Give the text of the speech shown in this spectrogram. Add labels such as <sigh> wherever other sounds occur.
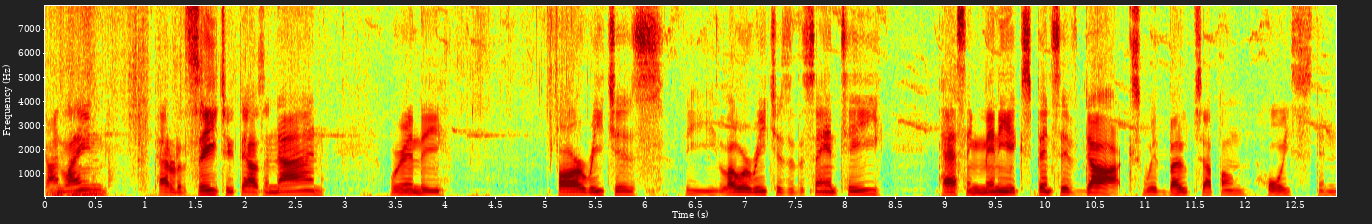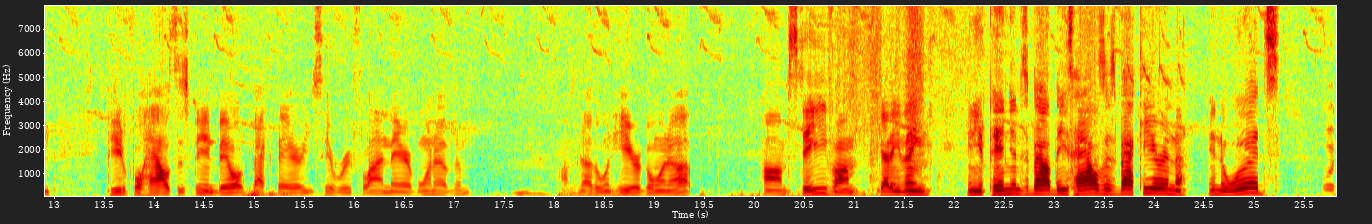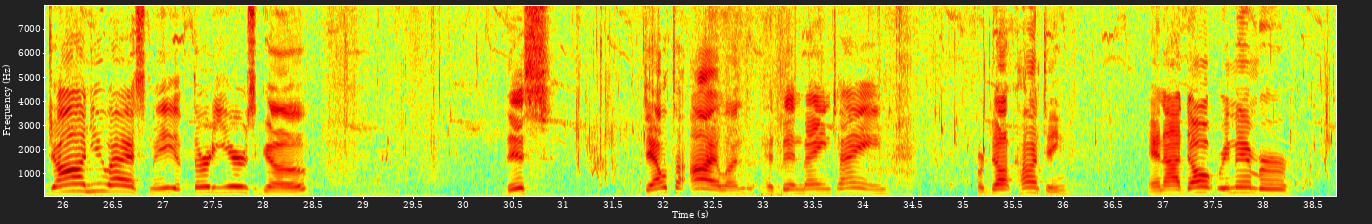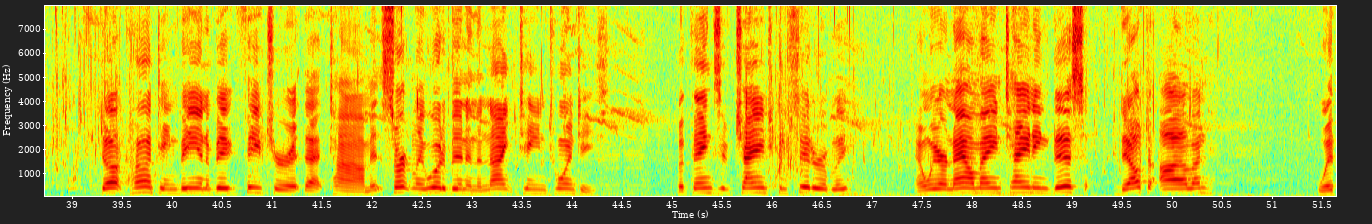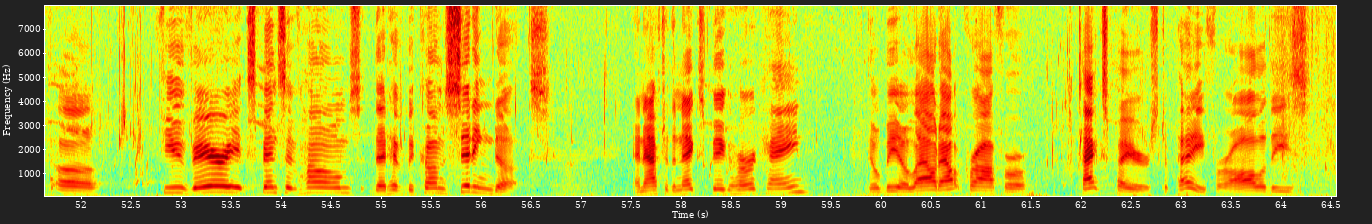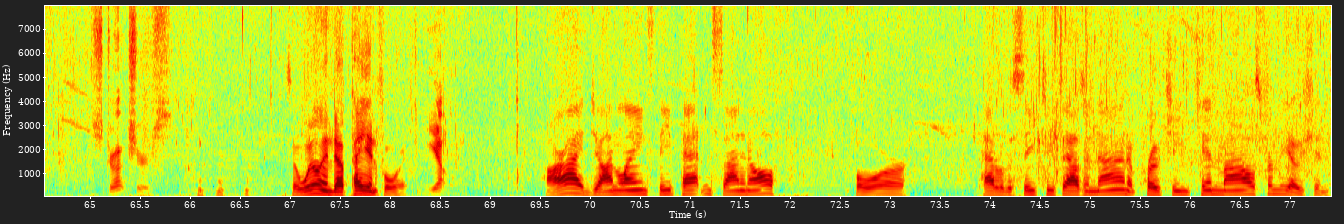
John Lane, Paddle to the Sea 2009. We're in the far reaches, the lower reaches of the Santee, passing many expensive docks with boats up on hoist and beautiful houses being built back there. You see a roof line there of one of them. Um, another one here going up. Um, Steve, um, got anything, any opinions about these houses back here in the in the woods? Well, John, you asked me if 30 years ago this Delta Island had been maintained for duck hunting, and I don't remember duck hunting being a big feature at that time. It certainly would have been in the 1920s. But things have changed considerably, and we are now maintaining this Delta Island with a few very expensive homes that have become sitting ducks. And after the next big hurricane, there'll be a loud outcry for taxpayers to pay for all of these structures. <laughs> so we'll end up paying for it. Yep. All right, John Lane, Steve Patton signing off for Paddle of the Sea 2009, approaching 10 miles from the ocean.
